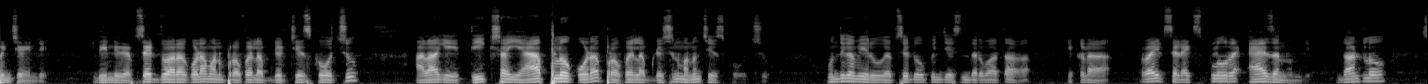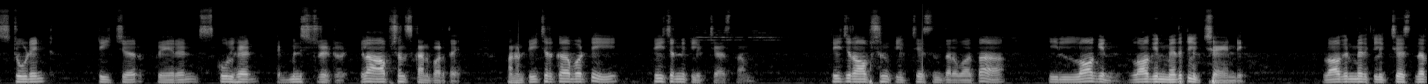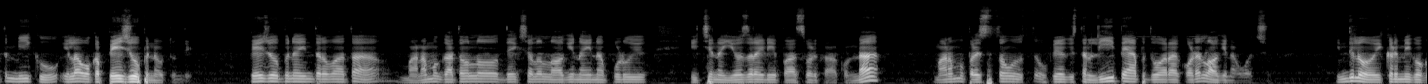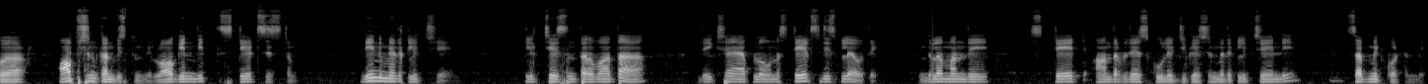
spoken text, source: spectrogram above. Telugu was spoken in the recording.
ఓపెన్ చేయండి. దీన్ని వెబ్సైట్ ద్వారా కూడా మనం ప్రొఫైల్ అప్డేట్ చేసుకోవచ్చు. అలాగే దీక్ష యాప్లో కూడా ప్రొఫైల్ అప్డేషన్ మనం చేసుకోవచ్చు. ముందుగా మీరు వెబ్సైట్ ఓపెన్ చేసిన తర్వాత ఇక్కడ రైట్ సైడ్ ఎక్స్ప్లోర్ యాజ్ అని ఉంది. దాంట్లో student teacher parent school head administrator ఇలా ఆప్షన్స్ కనపడతాయి. మనం టీచర్ కాబట్టి టీచర్ని క్లిక్ చేస్తాం. టీచర్ ఆప్షన్ క్లిక్ చేసిన తర్వాత ఈ లాగిన్ లాగిన్ మీద క్లిక్ చేయండి. లాగిన్ మీద క్లిక్ చేసిన తర్వాత మీకు ఇలా ఒక పేజ్ ఓపెన్ అవుతుంది. పేజ్ ఓపెన్ అయిన తర్వాత మనము గతంలో దీక్షలో లాగిన్ అయినప్పుడు ఇచ్చిన యూజర్ ఐడి పాస్వర్డ్ కాకుండా మనము ప్రస్తుతం ఉపయోగిస్తున్న లీప్ యాప్ ద్వారా కూడా లాగిన్ అవ్వచ్చు. ఇందులో ఇక్కడ మీకు ఒక ఆప్షన్ కనిపిస్తుంది లాగిన్ విత్ స్టేట్ సిస్టమ్. దీని మీద క్లిక్ చేయండి. క్లిక్ చేసిన తర్వాత దీక్ష యాప్లో ఉన్న స్టేట్స్ డిస్ప్లే అవుతాయి. ఇందులో మనది స్టేట్ ఆంధ్రప్రదేశ్ స్కూల్ ఎడ్యుకేషన్ మీద క్లిక్ చేయండి. సబ్మిట్ కొట్టండి.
